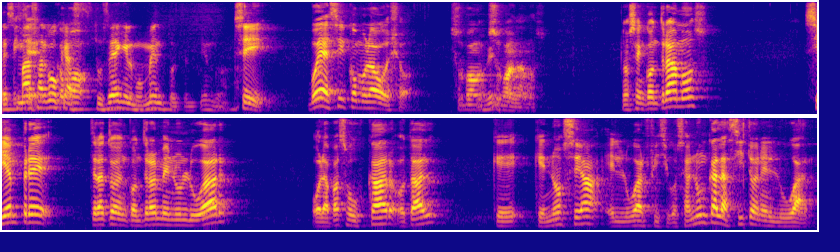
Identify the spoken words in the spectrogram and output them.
Es más algo que sucede en el momento, te entiendo. Sí, voy a decir cómo lo hago yo, supongamos. Nos encontramos, siempre trato de encontrarme en un lugar, o la paso a buscar o tal, que, no sea el lugar físico. O sea, nunca la cito en el lugar,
